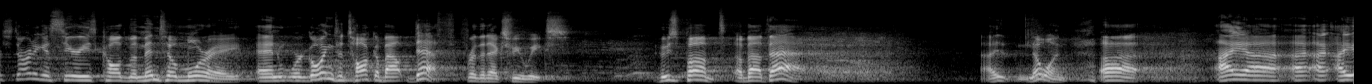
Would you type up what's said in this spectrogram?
we're starting a series called Memento Mori, and we're going to talk about death for the next few weeks. Who's pumped about that? I, no one. Uh, I, uh, I, I,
